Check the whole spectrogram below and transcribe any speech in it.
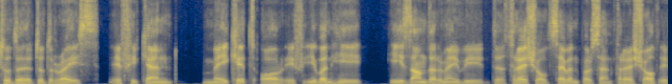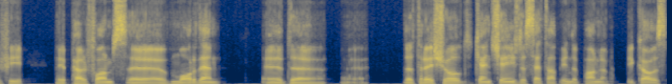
to the to the race, if he can make it, or if even he he's under maybe the threshold, seven percent threshold, if he, he performs uh, more than uh, the uh, the threshold, can change the setup in the parliament. Because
